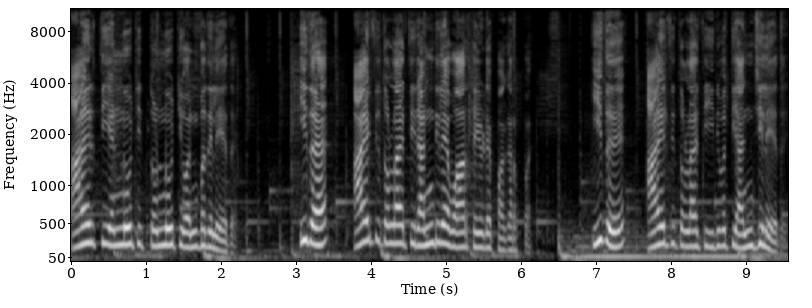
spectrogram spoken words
ആയിരത്തി എണ്ണൂറ്റി തൊണ്ണൂറ്റി ഒൻപതിലേത് ഇത് ആയിരത്തി തൊള്ളായിരത്തി രണ്ടിലെ വാർത്തയുടെ പകർപ്പ്. ഇത് ആയിരത്തി തൊള്ളായിരത്തി ഇരുപത്തി അഞ്ചിലേത്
